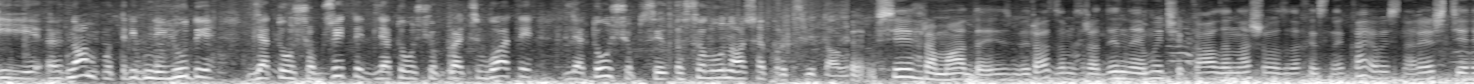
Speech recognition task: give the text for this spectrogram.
і е, нам потрібні люди для того, щоб жити, для того, щоб працювати, для того, щоб село наше процвітало. Всі громади разом з родиною ми чекали нашого захисника. І ось нарешті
